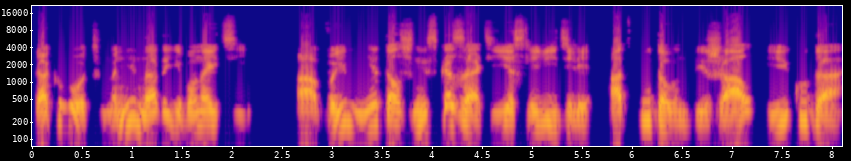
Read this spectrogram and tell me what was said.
Так вот, мне надо его найти. А вы мне должны сказать, если видели, откуда он бежал и куда,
